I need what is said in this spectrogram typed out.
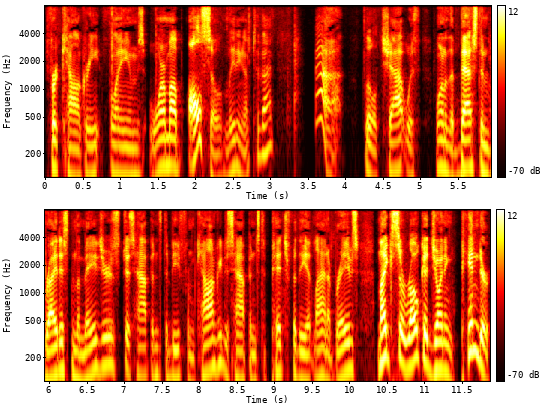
for Calgary Flames warm up. Also, leading up to that, ah, little chat with one of the best and brightest in the majors. Just happens to be from Calgary, just happens to pitch for the Atlanta Braves. Mike Soroka joining Pinder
